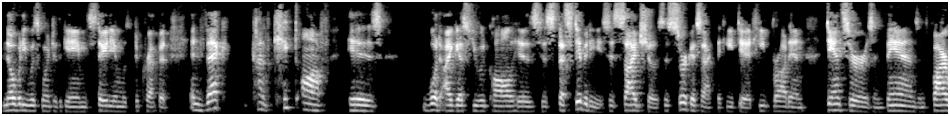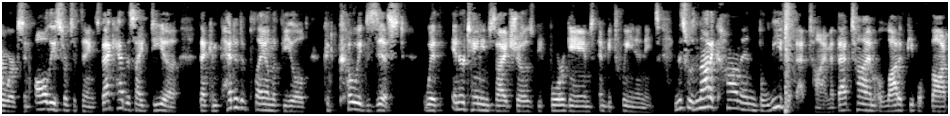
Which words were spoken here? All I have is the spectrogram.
Nobody was going to the game. The stadium was decrepit, and Veeck kind of kicked off his what I guess you would call his his festivities, his sideshows, his circus act that he did. He brought in dancers and bands and fireworks and all these sorts of things. Veeck had this idea that competitive play on the field could coexist with entertaining sideshows before games and between innings. And this was not a common belief at that time. At that time, a lot of people thought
